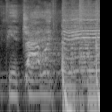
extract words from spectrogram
future.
